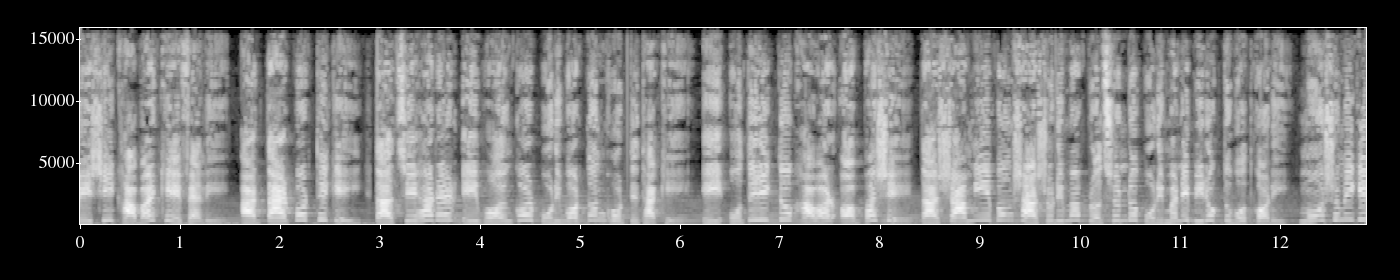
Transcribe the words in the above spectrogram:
বেশি খাবার খেয়ে ফেলে আর তারপর থেকেই তার চেহারার এই ভয়ঙ্কর পরিবর্তন ঘটতে থাকে। এই অতিরিক্ত খাওয়ার অভ্যাসে তার স্বামী এবং শাশুড়ি মা প্রচণ্ড পরিমাণে বিরক্ত বোধ করে। মৌসুমীকে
